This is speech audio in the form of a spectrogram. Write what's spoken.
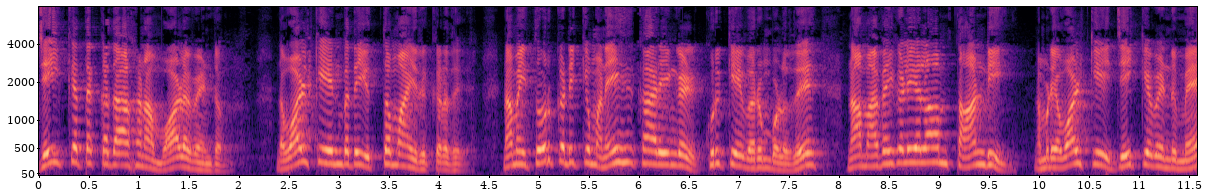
ஜெயிக்கத்தக்கதாக நாம் வாழ வேண்டும். இந்த வாழ்க்கை என்பதே யுத்தமாயிருக்கிறது நம்மை தோற்கடிக்கும் அநேக காரியங்கள் குறுக்கே வரும் பொழுது நாம் அவைகளையெல்லாம் தாண்டி நம்முடைய வாழ்க்கையை ஜெயிக்க வேண்டுமே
